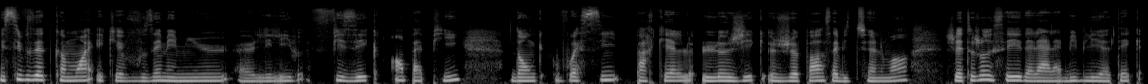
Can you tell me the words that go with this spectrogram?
Mais si vous êtes comme moi et que vous aimez mieux euh, les livres physiques en papier, donc voici par quelle logique je passe habituellement. Je vais toujours essayer d'aller à la bibliothèque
